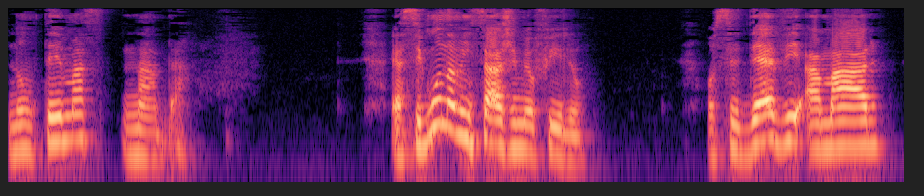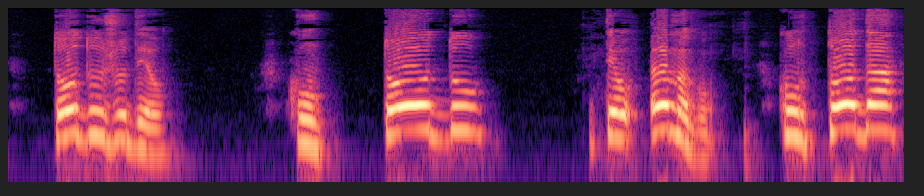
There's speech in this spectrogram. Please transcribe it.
Não temas nada. É a segunda mensagem, meu filho. Você deve amar todo judeu com todo teu âmago, com toda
